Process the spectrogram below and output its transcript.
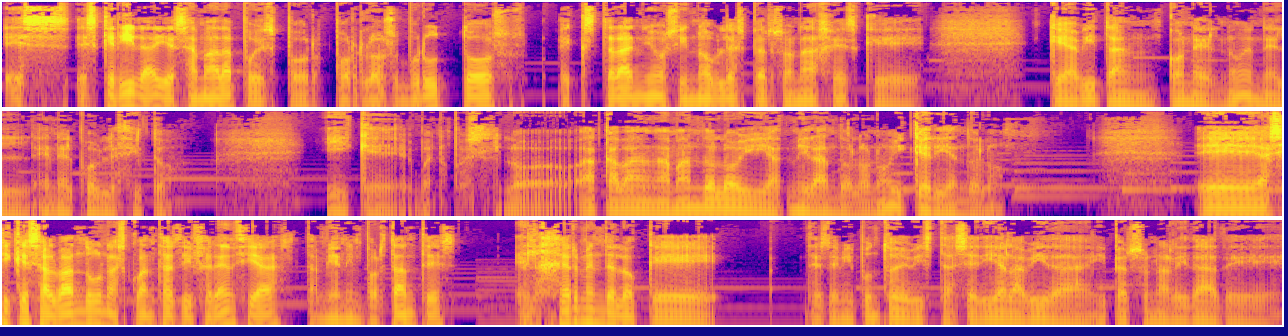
es, es, querida y es amada pues por, por los brutos extraños y nobles personajes que, que habitan con él, ¿no? En el, en el pueblecito. Y que, bueno, pues lo acaban amándolo y admirándolo, ¿no? Y queriéndolo. Eh, así que salvando unas cuantas diferencias, también importantes, el germen de lo que, desde mi punto de vista, sería la vida y personalidad de,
